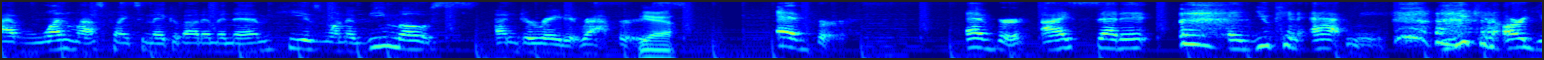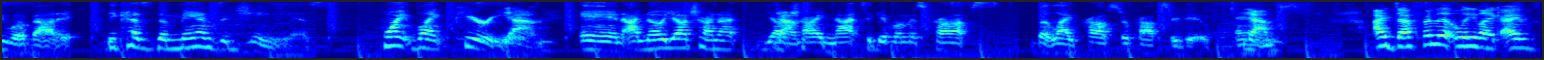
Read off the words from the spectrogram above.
I have one last point to make about Eminem. He is one of the most underrated rappers. Yeah. Ever. Ever. I said it, and you can at me. We can argue about it because the man's a genius. Point blank, period. yeah. And I know y'all try not y'all Yeah. try not to give him his props, but like props are props are due. And Yeah. I definitely like I've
